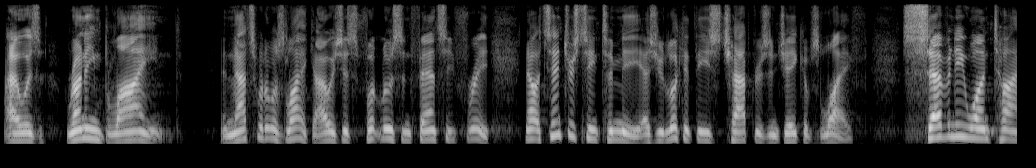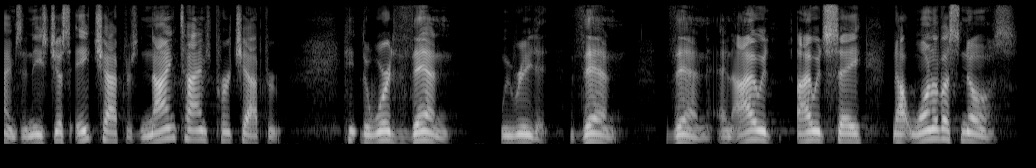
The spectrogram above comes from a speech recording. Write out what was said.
I was running blind. And that's what it was like. I was just footloose and fancy free. Now, it's interesting to me as you look at these chapters in Jacob's life 71 times in these just eight chapters, nine times per chapter, he, the word then, we read it. Then, then. And I would, I would say, not one of us knows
